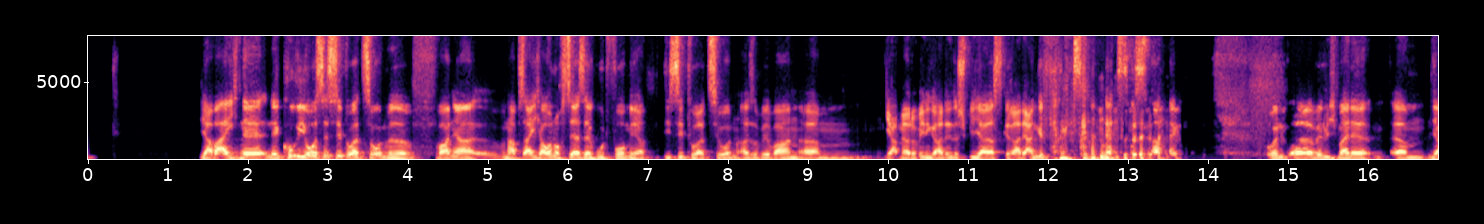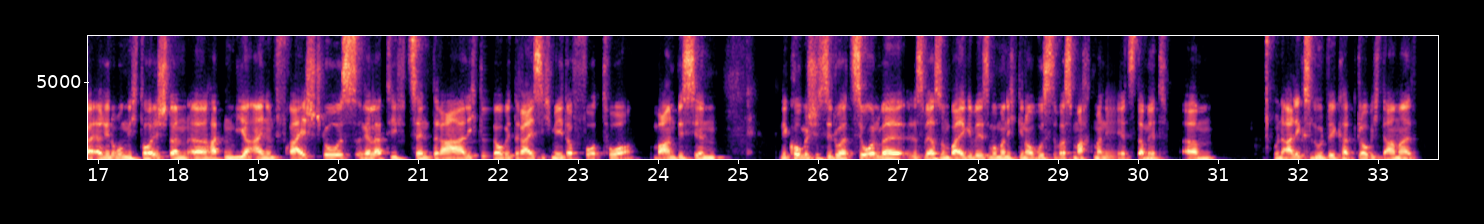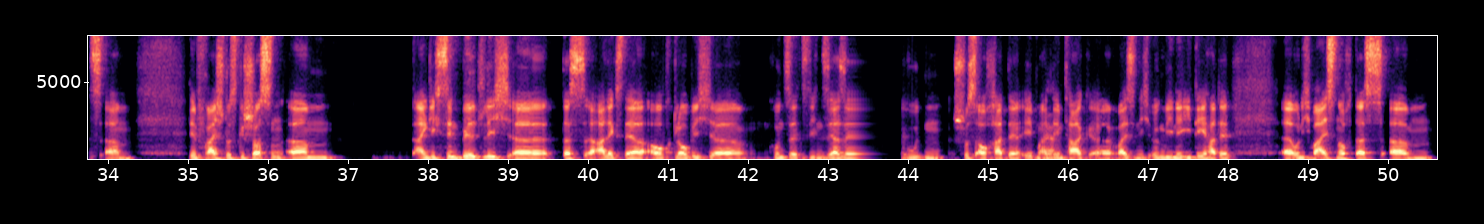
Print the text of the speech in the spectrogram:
Ja, war eigentlich eine, eine kuriose Situation. Wir waren ja und habe es eigentlich auch noch sehr, sehr gut vor mir, die Situation. Also wir waren, ähm, ja, mehr oder weniger hatte das Spiel ja erst gerade angefangen, das kann man ja so sagen. Und äh, wenn mich meine ähm, ja, Erinnerung nicht täuscht, dann äh, hatten wir einen Freistoß relativ zentral, ich glaube 30 Meter vor Tor. War ein bisschen eine komische Situation, weil es wäre so ein Ball gewesen, wo man nicht genau wusste, was macht man jetzt damit. Ähm, und Alex Ludwig hat, glaube ich, damals ähm, den Freistoß geschossen. Ähm, eigentlich sinnbildlich, äh, dass Alex, der auch, glaube ich, äh, grundsätzlich einen sehr, sehr guten Schuss auch hatte, eben an ja. dem Tag, äh, weiß ich nicht, irgendwie eine Idee hatte. Äh, und ich weiß noch, dass ähm,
